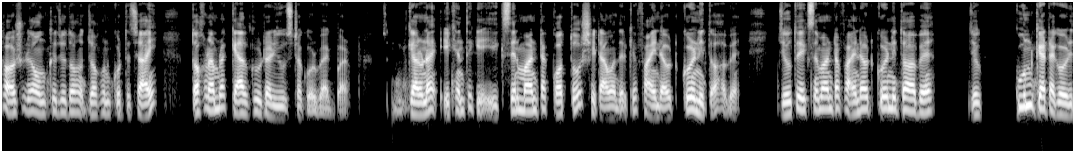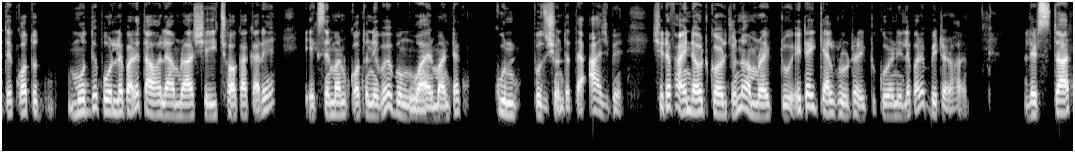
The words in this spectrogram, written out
সরাসরি অঙ্কে যখন করতে চাই, তখন আমরা ক্যালকুলেটার ইউজটা করব একবার। কেননা এখান থেকে এক্সের মানটা কত সেটা আমাদেরকে ফাইন্ড আউট করে নিতে হবে। যেহেতু এক্সের মানটা ফাইন্ড আউট করে নিতে হবে, যে কোন ক্যাটাগরিতে কত মধ্যে পড়লে পারে, তাহলে আমরা সেই ছক আকারে এক্সের মান কত নেব এবং ওয়াই এর মানটা কোন পজিশনটাতে আসবে, সেটা ফাইন্ড আউট করার জন্য আমরা একটু, এটাই ক্যালকুলেটার একটু করে নিলে পারে বেটার হয়। Let's start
